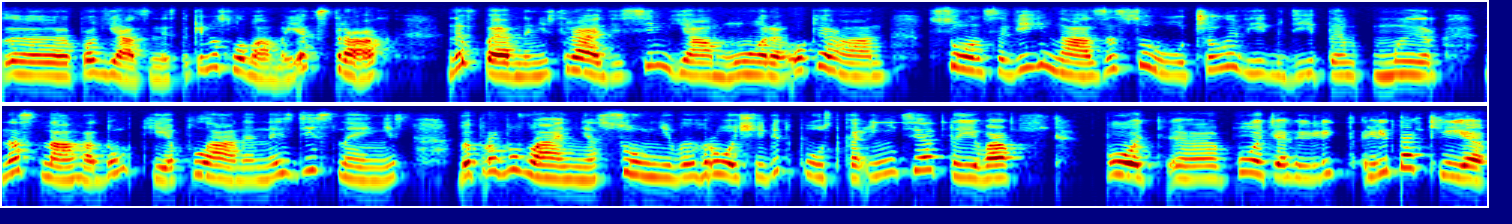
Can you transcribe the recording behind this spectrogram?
е, пов'язаний з такими словами, як страх, невпевненість, радість, сім'я, море, океан, сонце, війна, ЗСУ, чоловік, діти, мир, наснага, думки, плани, нездійсненність, випробування, сумніви, гроші, відпустка, ініціатива, е, потяги, літаки.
